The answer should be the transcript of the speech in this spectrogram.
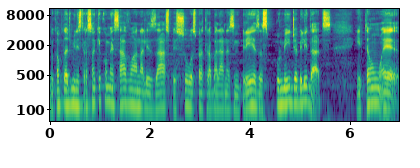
No campo da administração é que começavam a analisar as pessoas para trabalhar nas empresas por meio de habilidades. Então, é,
